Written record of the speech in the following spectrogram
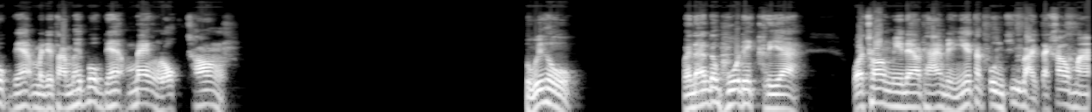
พวกเนี้ย มันจะทำให้พวกเนี้ยแม่งลกช่อง ถูกไม่ถูกเพราะฉะนั้นต้องพูดให้เคลียร์ว่าช่องมีแนวทางแบบนี้ถ้าคุณคิดว่าจะเข้ามา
